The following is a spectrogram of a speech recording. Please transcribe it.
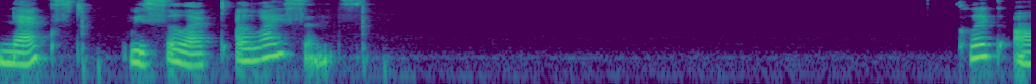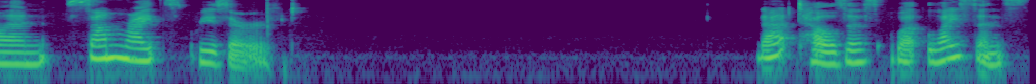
Next, we select a license. Click on Some Rights Reserved. That tells us what license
